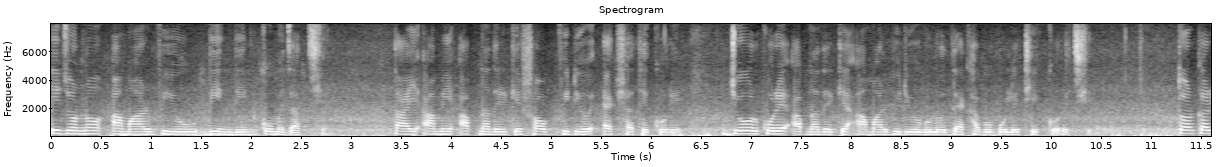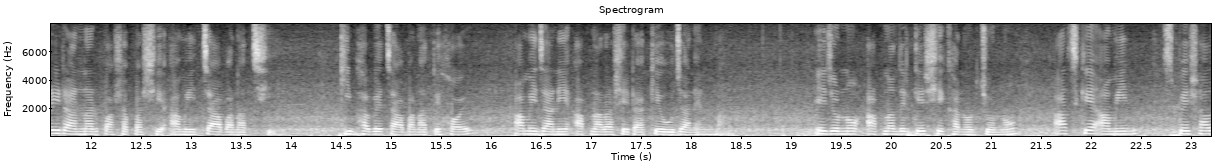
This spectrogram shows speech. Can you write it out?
এজন্য আমার ভিউ দিন দিন কমে যাচ্ছে। তাই আমি আপনাদেরকে সব ভিডিও একসাথে করে, জোর করে আপনাদেরকে আমার ভিডিওগুলো দেখাবো বলে ঠিক করেছি। তরকারি রান্নার পাশাপাশি আমি চা বানাচ্ছি। কীভাবে চা বানাতে হয়, আমি জানি আপনারা সেটা কেউ জানেন না। এই জন্য আপনাদেরকে শেখানোর জন্য আজকে আমি স্পেশাল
